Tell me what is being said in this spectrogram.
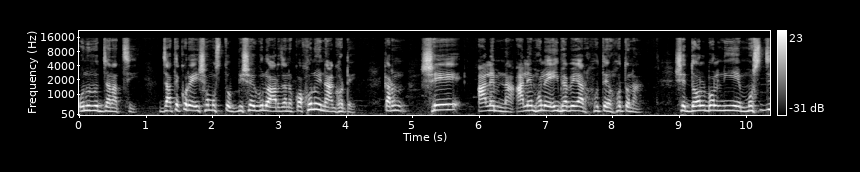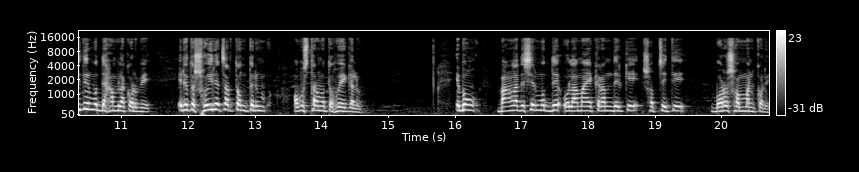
অনুরোধ জানাচ্ছি, যাতে করে এই সমস্ত বিষয়গুলো আর যেন কখনোই না ঘটে। কারণ সে আলেম না, আলেম হলে এইভাবে আর হতে, হতো না। সে দলবল নিয়ে মসজিদের মধ্যে হামলা করবে, এটা তো স্বৈরাচারতন্ত্রের অবস্থার মতো হয়ে গেল। এবং বাংলাদেশের মধ্যে ওলামা একরামদেরকে সবচাইতে বড় সম্মান করে।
